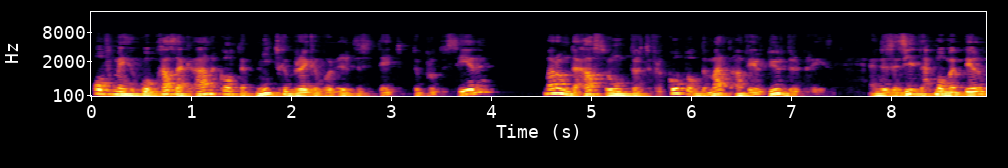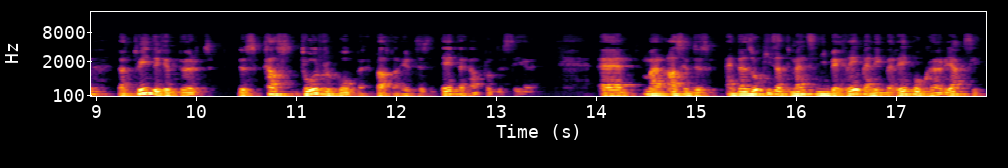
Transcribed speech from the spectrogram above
Of mijn goedkoop gas dat ik aangekocht heb niet gebruiken voor elektriciteit te produceren, maar om de gas terug te verkopen op de markt aan veel duurdere prijzen. En dus je ziet dat momenteel dat tweede gebeurt. Dus gas doorverkopen in plaats van elektriciteit te gaan produceren. Uh, maar als je dus, en dat is ook iets dat de mensen niet begrijpen, en ik begrijp ook hun reactie.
